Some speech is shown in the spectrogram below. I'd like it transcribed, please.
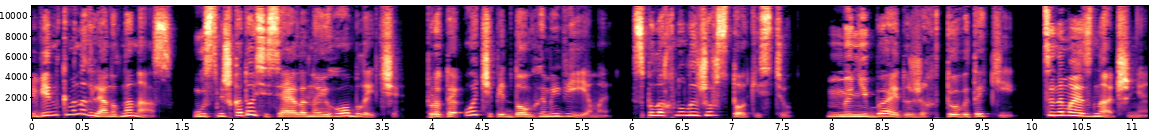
Вінкмен глянув на нас. Усмішка досі сяяла на його обличчі, проте очі під довгими віями спалахнули жорстокістю. Мені байдуже, хто ви такі. Це не має значення.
